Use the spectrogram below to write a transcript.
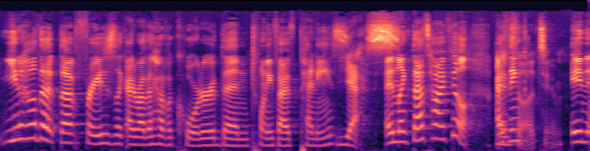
you know how that that phrase is like I'd rather have a quarter than 25 pennies. Yes. And like that's how I feel. I, I think feel in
